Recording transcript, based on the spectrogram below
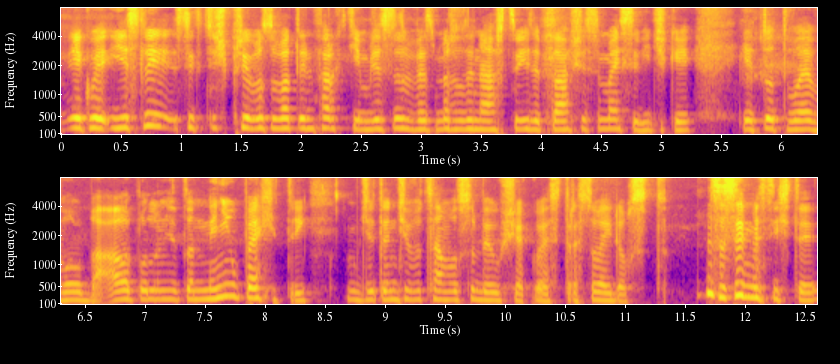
jako je, jestli si chceš přivozovat infarkt tím, že se ve zmrzlinářství zeptáš, jestli mají svíčky, je to tvoje volba, ale podle mě to není úplně chytrý, že ten život sám o sobě už jako je stresový dost. Co si myslíš ty?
